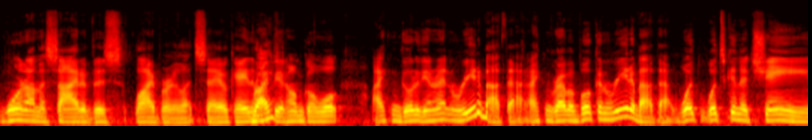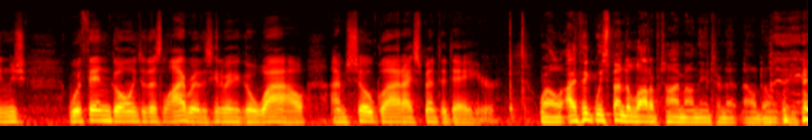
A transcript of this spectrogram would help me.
weren't on the side of this library, let's say, okay, they might be at home going, well, I can go to the internet and read about that. I can grab a book and read about that. What, what's going to change within going to this library that's going to make me go, wow, I'm so glad I spent a day here? Well, I think we spend a lot of time on the internet now, don't we?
